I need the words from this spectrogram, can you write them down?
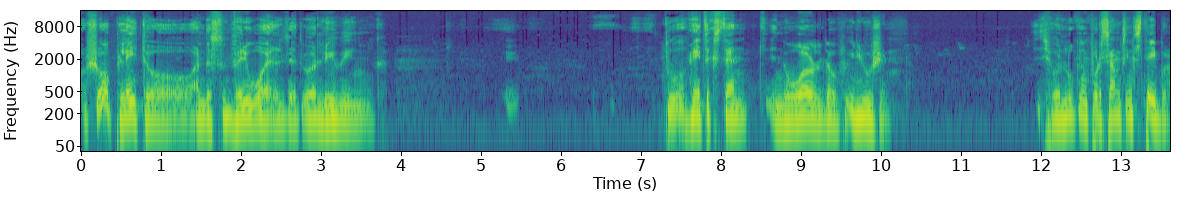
for sure. Plato understood very well that we're living to a great extent in the world of illusion. So we're looking for something stable.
